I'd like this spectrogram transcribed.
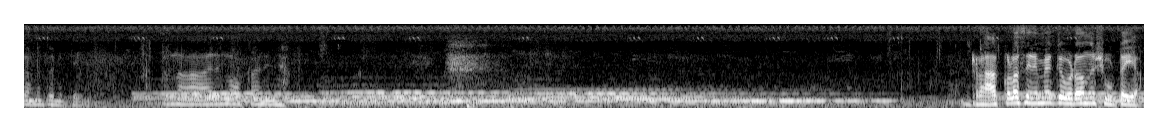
കാട് പിടിച്ച് ഒന്നും ആരും നോക്കാനില്ല. ഡ്രാക്കുള സിനിമയൊക്കെ ഇവിടെ ഒന്ന് ഷൂട്ട് ചെയ്യാം.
